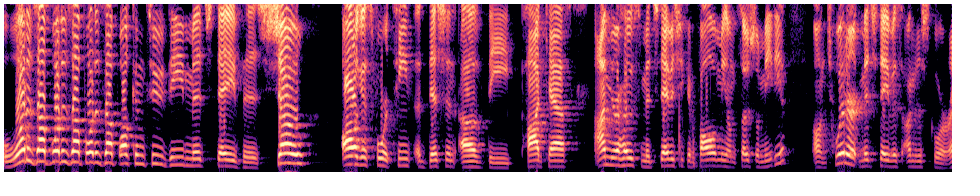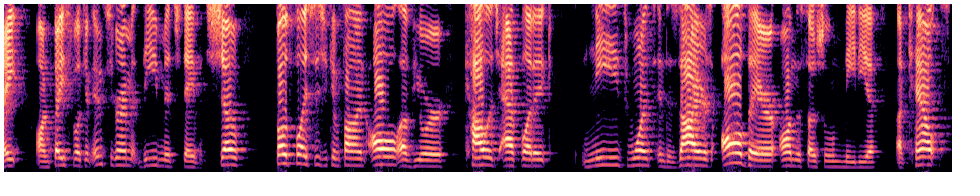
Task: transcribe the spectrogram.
What is up? What is up? What is up? Welcome to the Mitch Davis Show, August 14th edition of the podcast. I'm your host, Mitch Davis. You can follow me on social media on Twitter at Mitch Davis underscore 8, on Facebook and Instagram at The Mitch Davis Show. Both places you can find all of your college athletic needs, wants, and desires all there on the social media accounts.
